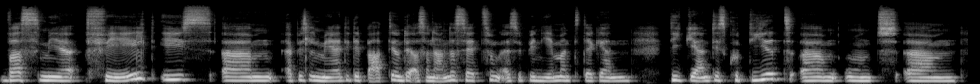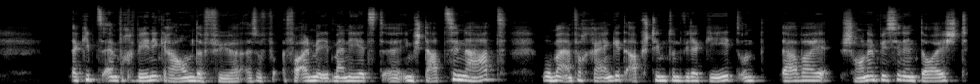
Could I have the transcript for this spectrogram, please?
Was mir fehlt, ist ähm, ein bisschen mehr die Debatte und die Auseinandersetzung. Also ich bin jemand, der gern, die gern diskutiert ähm, und ähm, da gibt's einfach wenig Raum dafür. Also vor allem, ich meine jetzt äh, im Stadtsenat, wo man einfach reingeht, abstimmt und wieder geht. Und da war ich schon ein bisschen enttäuscht,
